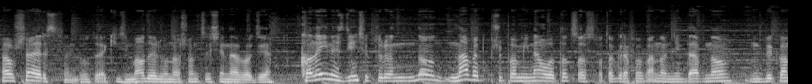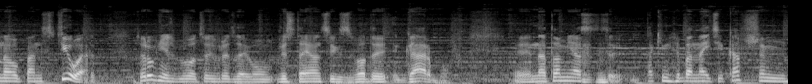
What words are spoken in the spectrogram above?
fałszerstwem. Był to jakiś model unoszący się na wodzie. Kolejne zdjęcie, które no, nawet przypominało to, co sfotografowano niedawno, wykonał pan Stewart. To również było coś w rodzaju wystających z wody garbów. Y, Natomiast Mhm. takim chyba najciekawszym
